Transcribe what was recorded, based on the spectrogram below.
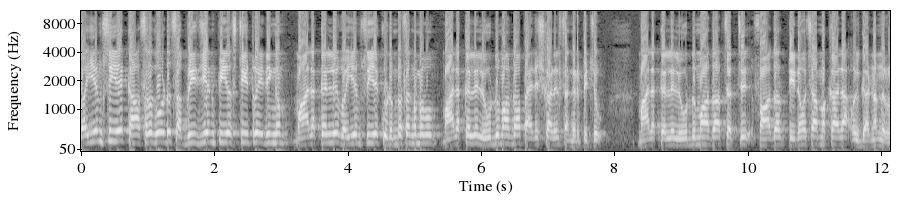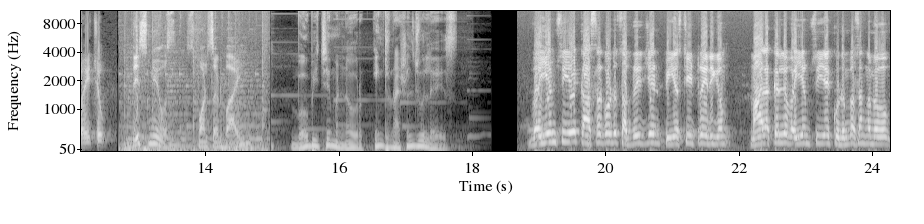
Y M C A Kasaragod sub region P S T ട്രെയിനിങ്ങും Malakkal Y M C A കുടുംബസംഗമവും മാലക്കല്ല് ലൂർദുമാത പാരിഷ് ഹാളിൽ സംഘടിപ്പിച്ചു. മാലക്കല്ല് ലൂർദുമാത ചർച്ച് ഫാദർ ടിനോ ചാമക്കാല ഉദ്ഘാടനം നിർവഹിച്ചു. This news sponsored by Boby Chemmanur international jewellers. Y M C A Kasaragod sub region P S T ട്രെയിനിങ്ങും Malakkal Y M C A കുടുംബസംഗമവും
